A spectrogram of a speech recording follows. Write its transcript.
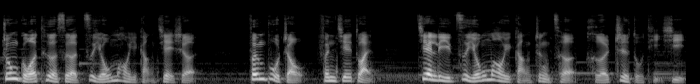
中国特色自由贸易港建设，分步骤、分阶段建立自由贸易港政策和制度体系。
